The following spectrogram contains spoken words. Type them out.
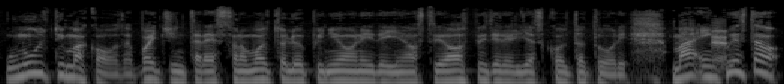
un'ultima cosa, poi ci interessano molto le opinioni dei nostri ospiti e degli ascoltatori, ma in questa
